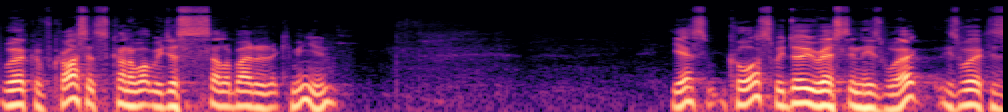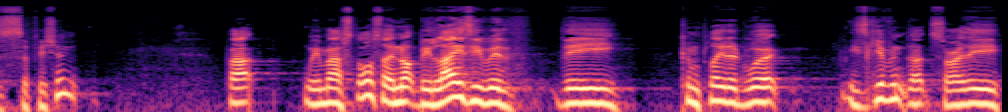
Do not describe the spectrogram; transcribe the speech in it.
work of Christ? It's kind of what we just celebrated at communion. Yes, of course, we do rest in his work. His work is sufficient. But we must also not be lazy with the completed work he's given uh, sorry, the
